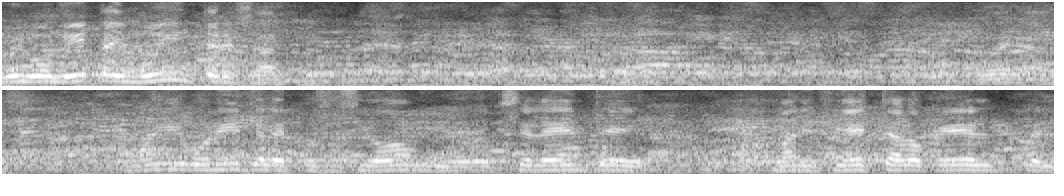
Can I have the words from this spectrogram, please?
muy bonita y muy interesante. Buenas, muy bonita la exposición, excelente, manifiesta lo que es el, el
